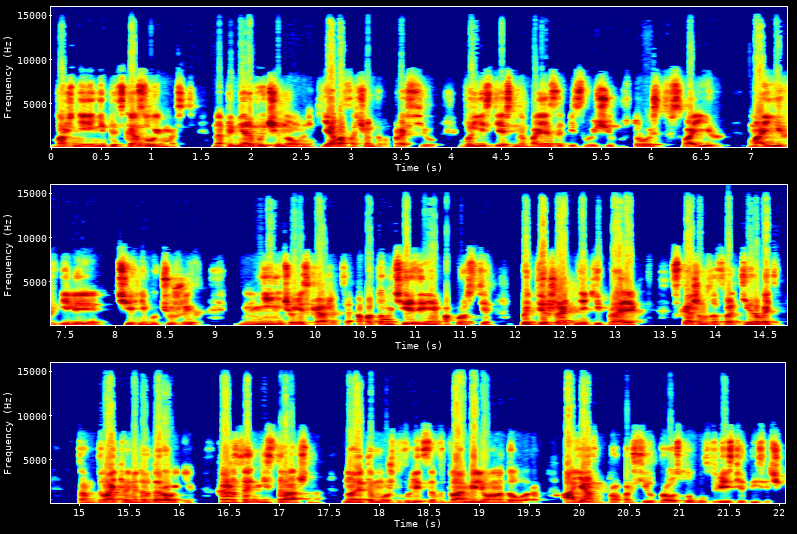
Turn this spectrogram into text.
Важнее непредсказуемость. Например, вы чиновник, я вас о чем-то попросил. Вы, естественно, боясь записывающих устройств своих, моих или чьих-нибудь чужих, мне ничего не скажете. А потом через время попросите поддержать некий проект. Скажем, заасфальтировать там 2 километра дороги. Кажется, не страшно, но это может вылиться в 2 миллиона долларов. А я попросил про услугу в 200 тысяч.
